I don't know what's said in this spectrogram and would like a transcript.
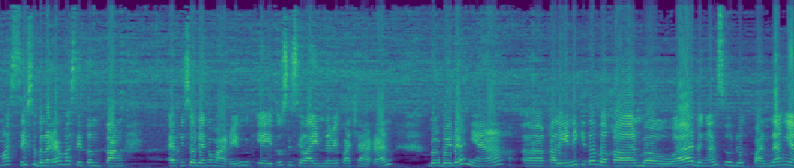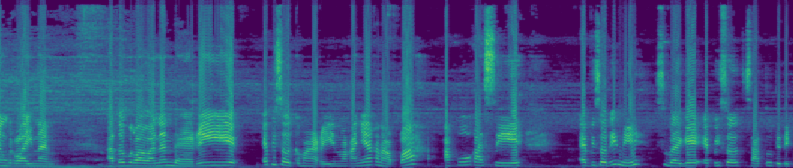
masih sebenarnya masih tentang episode yang kemarin yaitu sisi lain dari pacaran. Berbedanya eh, kali ini kita bakalan bawa dengan sudut pandang yang berlainan atau berlawanan dari episode kemarin. Makanya kenapa aku kasih episode ini sebagai episode 1.2.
